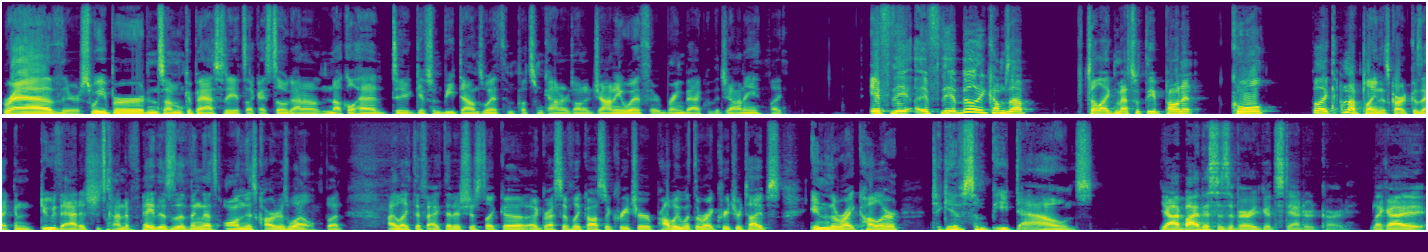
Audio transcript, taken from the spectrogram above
Wrath or Sweeper in some capacity. It's like I still got a Knucklehead to give some beatdowns with and put some counters on a Johnny with or bring back with a Johnny. Like if the if the ability comes up to like mess with the opponent, cool. But like I'm not playing this card because I can do that. It's just kind of hey, this is the thing that's on this card as well. But I like the fact that it's just like a aggressively costed creature, probably with the right creature types in the right color to give some beatdowns. Yeah, I buy this as a very good standard card. Like I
